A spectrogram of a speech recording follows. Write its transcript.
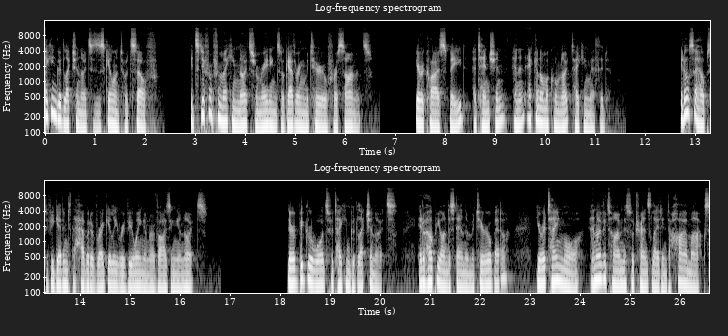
Taking good lecture notes is a skill unto itself. It's different from making notes from readings or gathering material for assignments. It requires speed, attention, and an economical note taking method. It also helps if you get into the habit of regularly reviewing and revising your notes. There are big rewards for taking good lecture notes. It'll help you understand the material better, you retain more, and over time this will translate into higher marks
